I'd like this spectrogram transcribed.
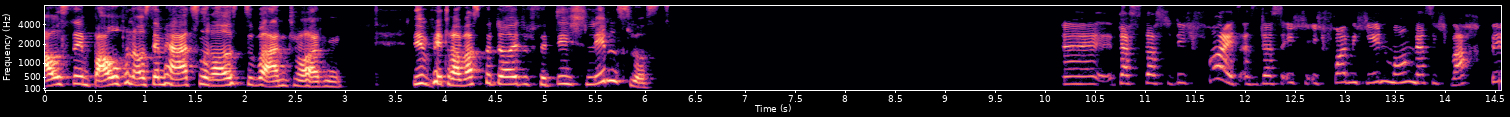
aus dem Bauch und aus dem Herzen raus zu beantworten. Liebe Petra, was bedeutet für dich Lebenslust? Äh, dass, dass du dich freust. Also, dass ich, ich freue mich jeden Morgen, dass ich wach bin,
